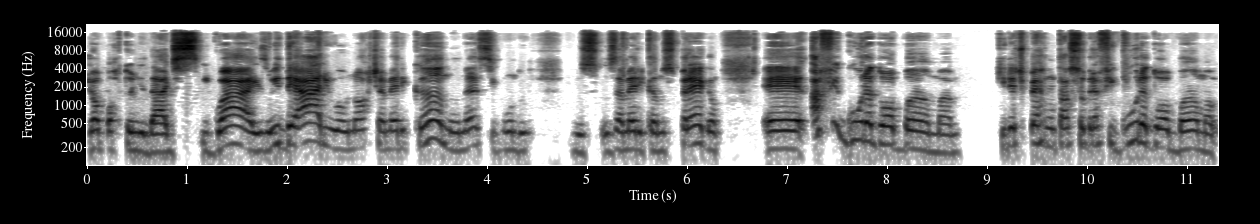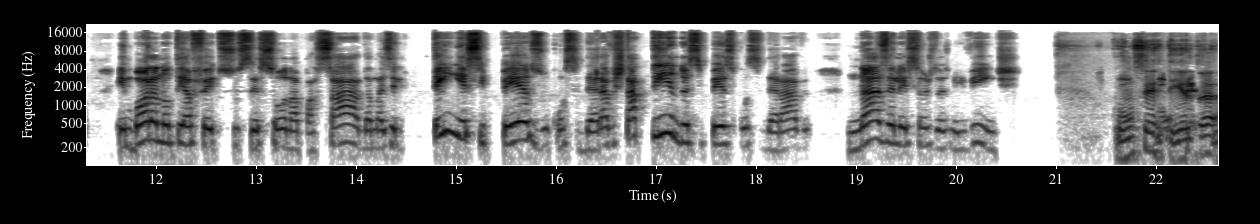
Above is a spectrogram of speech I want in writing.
de oportunidades iguais, o ideário norte-americano, né, segundo os, os, americanos pregam, é, a figura do Obama, queria te perguntar sobre a figura do Obama, embora não tenha feito sucessor na passada, mas ele tem esse peso considerável, está tendo esse peso considerável nas eleições de 2020? Com certeza,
